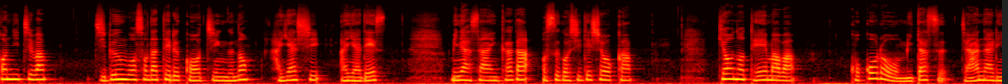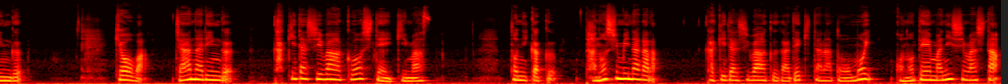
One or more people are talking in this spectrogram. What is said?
こんにちは。自分を育てるコーチングの林彩です。皆さんいかがお過ごしでしょうか？今日のテーマは心を満たすジャーナリング。今日はジャーナリング書き出しワークをしていきます。とにかく楽しみながら書き出しワークができたらと思いこのテーマにしました。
